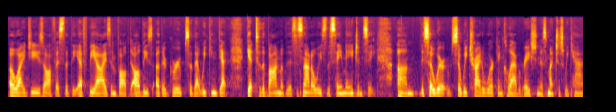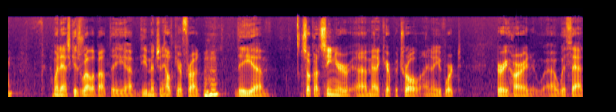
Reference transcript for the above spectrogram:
OIG's office, that the FBI is involved, all these other groups, so that we can get, get to the bottom of this. It's not always the same agency. Um, so, we're, so we try to work in collaboration as much as we can. I want to ask you as well about the, uh, you mentioned healthcare fraud. Mm-hmm. The um, so-called senior uh, Medicare patrol. I know you've worked very hard uh, with that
